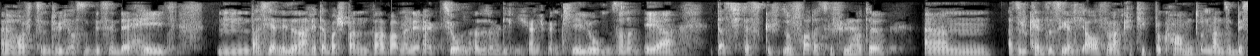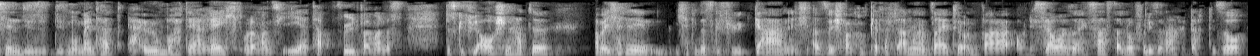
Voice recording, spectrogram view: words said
äh, häuft sich natürlich auch so ein bisschen der Hate. Mm, was ich an dieser Nachricht aber spannend war, war meine Reaktion. Also da will ich mich gar nicht beim Klee loben, sondern eher, dass ich das sofort das Gefühl hatte, ähm, also du kennst es sicherlich auch, wenn man Kritik bekommt und man so ein bisschen dieses, diesen Moment hat, ja, irgendwo hat er recht oder man sich eh ertappt fühlt, weil man das, das Gefühl auch schon hatte aber ich hatte, ich hatte das Gefühl gar nicht. Also ich war komplett auf der anderen Seite und war auch nicht sauer, sondern ich saß da nur vor dieser Nachricht und dachte so,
